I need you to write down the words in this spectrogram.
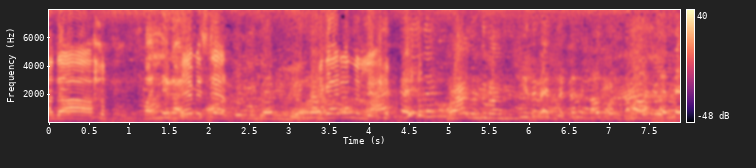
അതാ. മിസ്റ്റർ വികാരമൊന്നുമില്ല ഇത് വെച്ചിട്ട് നിങ്ങൾ കൊടുത്ത വാച്ചല്ലേ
